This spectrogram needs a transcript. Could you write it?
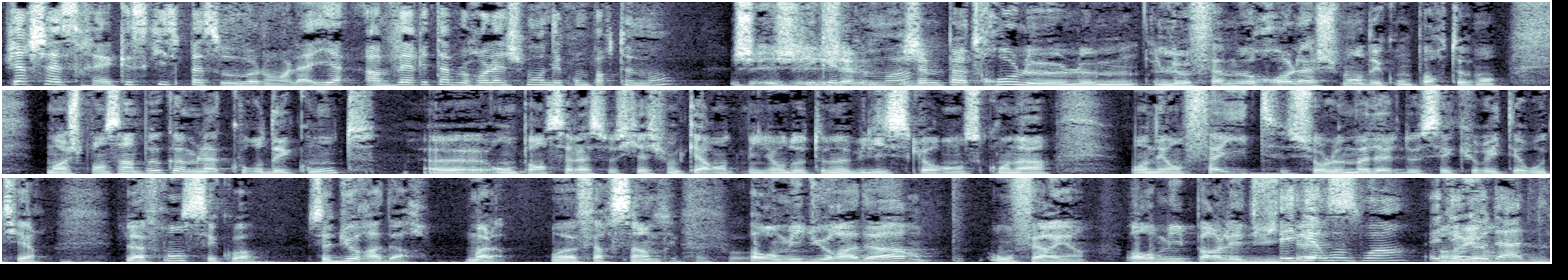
Pierre Chasseret, qu'est-ce qui se passe au volant là? Il y a un véritable relâchement des comportements? J'aime pas trop le, le, fameux relâchement des comportements. Moi, je pense un peu comme la Cour des comptes. Euh, on pense à l'association 40 millions d'automobilistes, Laurence, qu'on a, on est en faillite sur le modèle de sécurité routière. La France, c'est quoi? C'est du radar. Voilà. On va faire simple. Hormis du radar, on fait rien. Hormis parler de vitesse. Et des ronds-points et des godades.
